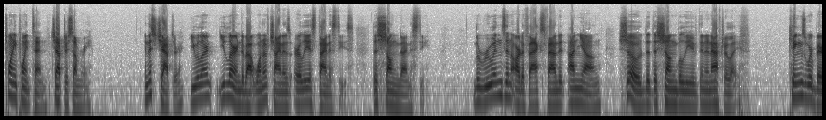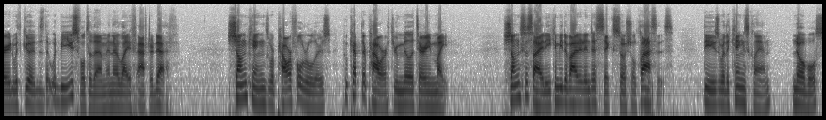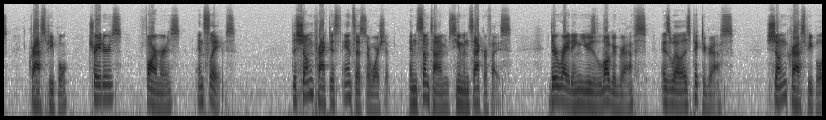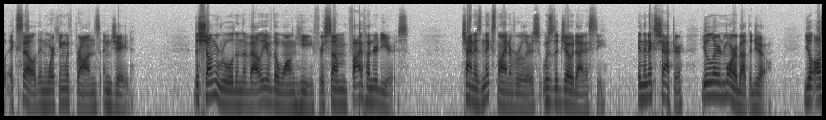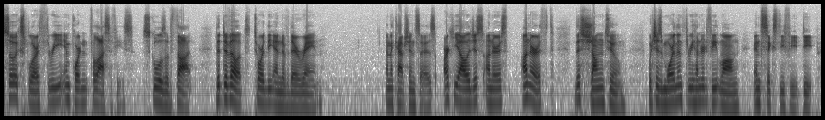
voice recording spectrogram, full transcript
20.10 Chapter Summary In this chapter, you learned, you learned about one of China's earliest dynasties, the Shang dynasty. The ruins and artifacts found at Anyang showed that the Shang believed in an afterlife. Kings were buried with goods that would be useful to them in their life after death. Shang kings were powerful rulers who kept their power through military might. Shang society can be divided into six social classes. These were the king's clan, nobles, craftspeople, traders, farmers, and slaves. The Shang practiced ancestor worship and sometimes human sacrifice. Their writing used logographs as well as pictographs. Shang craftspeople excelled in working with bronze and jade. The Shang ruled in the valley of the Huanghe for some 500 years. China's next line of rulers was the Zhou dynasty. In the next chapter, you'll learn more about the Zhou. You'll also explore three important philosophies, schools of thought, that developed toward the end of their reign. And the caption says Archaeologists unearthed, unearthed this Shang tomb, which is more than 300 feet long and 60 feet deep.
